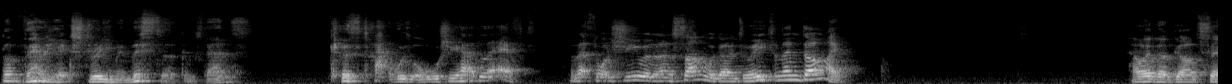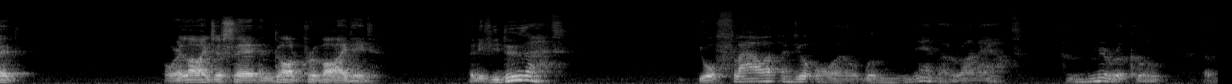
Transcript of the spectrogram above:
But very extreme in this circumstance because that was all she had left. And that's what she and her son were going to eat and then die. However, God said, or Elijah said, and God provided, that if you do that, your flour and your oil will never run out. A miracle of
